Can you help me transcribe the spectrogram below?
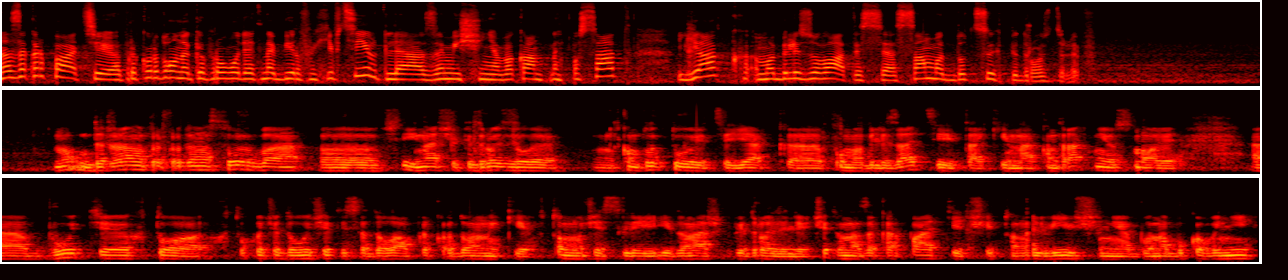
На Закарпатті прикордонники проводять набір фахівців для заміщення вакантних посад. Як мобілізуватися саме до цих підрозділів? Ну, Державна прикордонна служба і всі наші підрозділи комплектуються як е, по мобілізації, так і на контрактній основі. Е, Будь-хто, хто хоче долучитися до лав прикордонників, в тому числі і до наших підрозділів, чи то на Закарпатті, чи то на Львівщині або на Буковині,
